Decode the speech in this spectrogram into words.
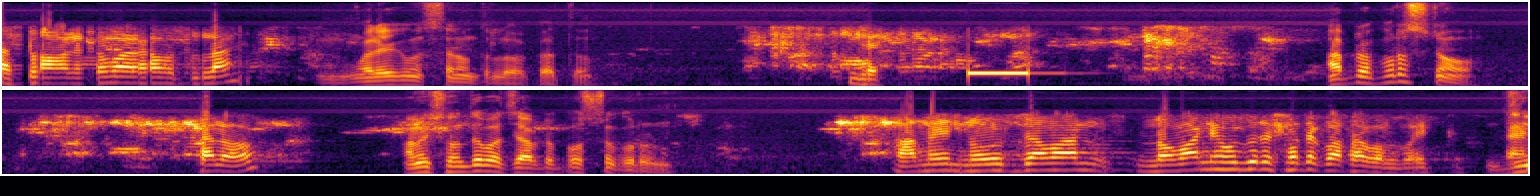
আসসালামু আলাইকুম রহমতুল্লাহ। হুম, ওয়ালাইকুম আসসালাম তুল্লাহ কত আপনার প্রশ্ন? হ্যালো। আমি শুনতে পাচ্ছি আপনার প্রশ্ন করুন। আমি নুরুজ্জামান নোমানি হুজুরের সাথে কথা বলব একটু। জি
